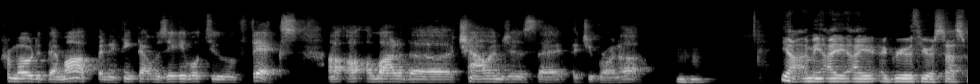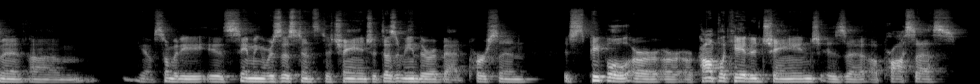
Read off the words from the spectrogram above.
promoted them up and i think that was able to fix uh, a, lot of the challenges that that you brought up. Mm-hmm. yeah i mean I, I, agree with your assessment. Um, you know if somebody is seeming resistance to change it doesn't mean they're a bad person it's just people are, are, are complicated. Change is a, a process,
